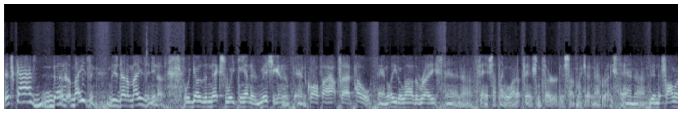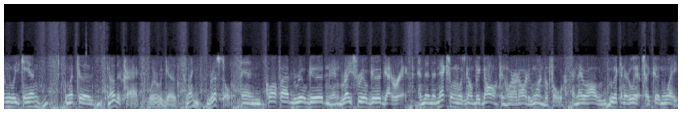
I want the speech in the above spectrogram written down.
this guy's done amazing. He's done amazing." You know. We go the next weekend in Michigan and qualify outside pole and lead a lot of the race and uh, finish. I think we wound up finishing third or something like that in that race. And uh, then the following weekend went to another track. Where we go? I think Bristol and qualified real good and raced real good. Got wrecked. And then the next one was going to be Darlington, where I'd already won before, and they were all licking their lips. They couldn't wait.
